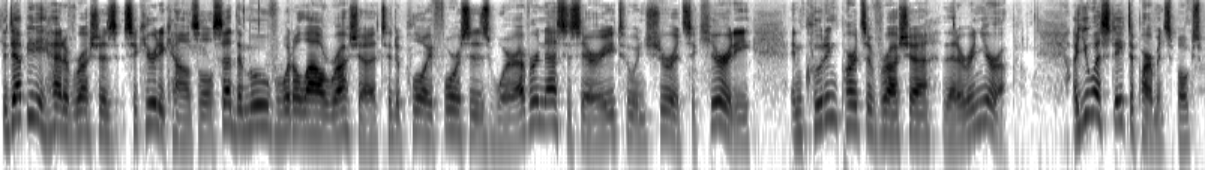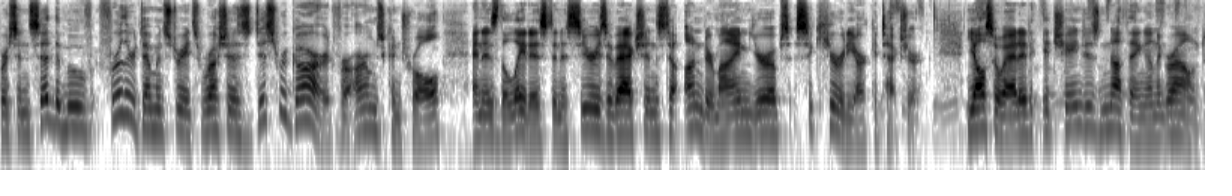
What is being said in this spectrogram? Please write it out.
The deputy head of Russia's Security Council said the move would allow Russia to deploy forces wherever necessary to ensure its security, including parts of Russia that are in Europe. A U.S. State Department spokesperson said the move further demonstrates Russia's disregard for arms control and is the latest in a series of actions to undermine Europe's security architecture. He also added it changes nothing on the ground.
